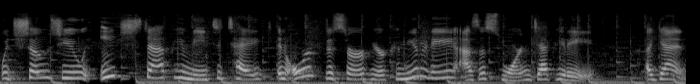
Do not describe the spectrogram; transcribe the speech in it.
which shows you each step you need to take in order to serve your community as a sworn deputy. Again,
